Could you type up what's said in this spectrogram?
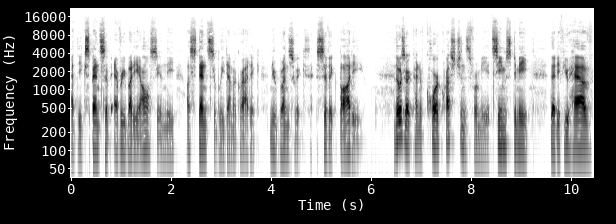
at the expense of everybody else in the ostensibly democratic New Brunswick civic body. Those are kind of core questions for me. It seems to me that if you have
